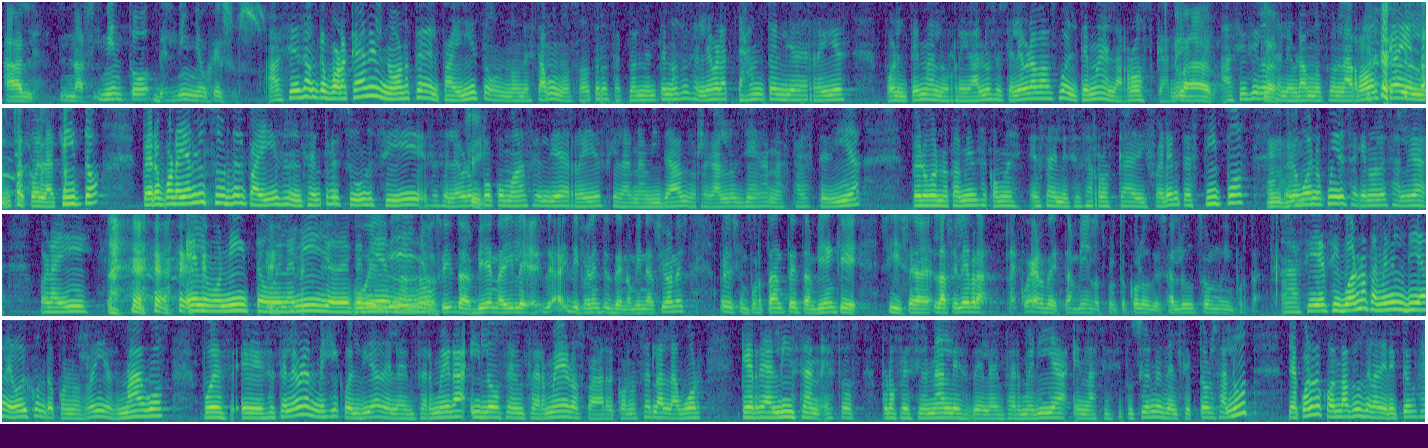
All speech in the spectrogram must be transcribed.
al nacimiento del niño Jesús. Así es, aunque por acá en el norte del país, donde estamos nosotros actualmente, no se celebra tanto el Día de Reyes por el tema de los regalos, se celebra más por el tema de la rosca, ¿no? Claro. Así sí lo celebramos con la rosca y el chocolatito. Pero por allá en el sur del país, en el centro y sur, sí se celebra un poco más el Día de Reyes que la Navidad. Los regalos llegan hasta este día. Pero bueno, también se come esa deliciosa rosca de diferentes tipos. Pero bueno, cuídese que no le salga por ahí el bonito o el anillo, dependiendo. O el niño, sí, también ahí hay diferentes denominaciones, pero es importante también que si se la celebra, recuerde también los protocolos de salud son muy importantes. Así es, y bueno, también el día de hoy junto con los Reyes Magos, pues eh, se celebra en México el Día de la Enfermera y los enfermeros para reconocer la labor que realizan estos profesionales de la enfermería en las instituciones del sector salud. De acuerdo con datos de la Dirección,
